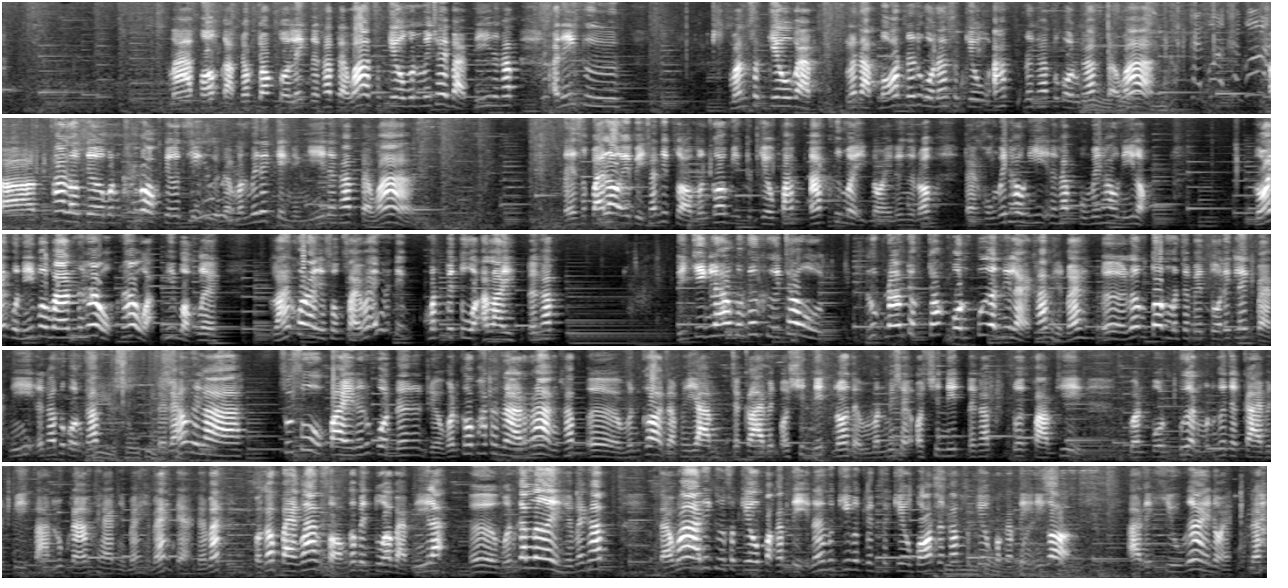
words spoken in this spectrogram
มาพร้อมกับจ็อกจ็อกตัวเล็กนะครับ แต่ว่าสเกลมันไม่ใช่แบบนี้นะครับ อันนี้คือมันสเกลแบบระดับบอสนะทุกคนนะสเกลอัพนะครับทุกคนครับ แต่ว่า ถ้าเราเจอมันข้างนอกเจอที่อื่นมันไม่ได้เก่งอย่างนี้นะครับ แต่ว่าในสไปรัลเอพิชั้น 12 มันก็มีสเกลปั๊บอัพขึ้นมาอีกหน่อยนึงเนาะแต่คงไม่เท่านี้นะครับ คงไม่เท่านี้หรอก น้อยกว่านี้ประมาณ5้าเท่าอะ พี่บอกเลย หลายคนอาจจะสงสัยว่าเอ๊ะมันเป็นตัวอะไรนะครับ จริงๆแล้วมันก็คือเจ้าลูกน้ำจอกๆปนเปื้อนนี่แหละครับ เห็นไหมเออเริ่มต้นมันจะเป็นตัวเล็กๆ แบบนี้นะครับ ทุกคนครับ แต่แล้วเวลา สู้ๆไปนะทุกคนนะเดี๋ยวมันก็พัฒนาร่างครับ เออ มันก็จะพยายามจะกลายเป็นออชินนิดเนาะแต่มันไม่ใช่ออชินิดนะครับ ด้วยความที่มันปนเปื้อนมันก็จะกลายเป็นปีศาจลูกน้ำแทนเห็นไหมเห็นไหมเนี่ยเห็นไหมมันก็แปลงร่างสองก็เป็นตัวแบบนี้ละเออเหมือนกันเลยเห็นไหมครับ แต่ว่านี่คือสเกลปกตินะเมื่อกี้มันเป็นสเกลบอสนะครับสเกลปกตินี่ก็อาจจะคิวง่ายหน่อยนะ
